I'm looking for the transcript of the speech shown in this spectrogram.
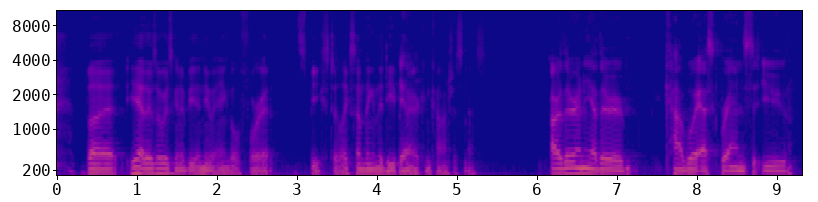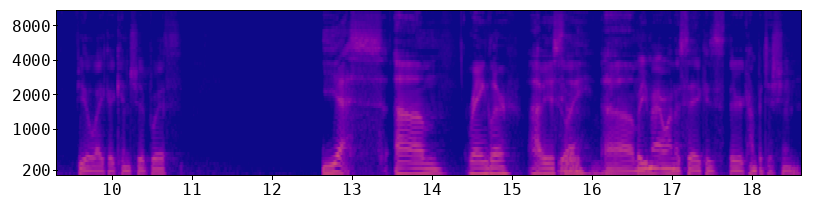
but yeah, there's always gonna be a new angle for it. It speaks to like something in the deep Yeah. American consciousness. Are there any other cowboy esque brands that you feel like a kinship with? Yes, um, Wrangler, obviously. Um, But you might want to say because they're a competition.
